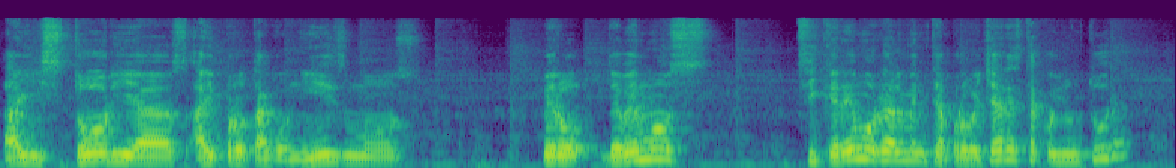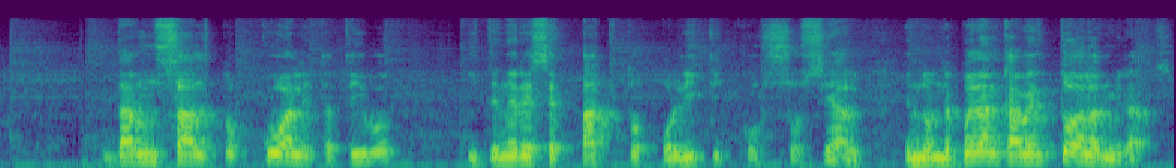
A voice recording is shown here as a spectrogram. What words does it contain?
hay historias, hay protagonismos, pero debemos, si queremos realmente aprovechar esta coyuntura, dar un salto cualitativo y tener ese pacto político social, en donde puedan caber todas las miradas.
